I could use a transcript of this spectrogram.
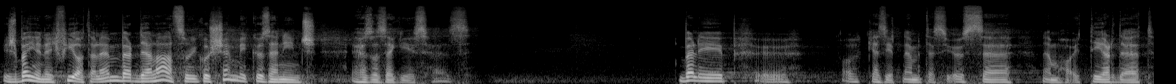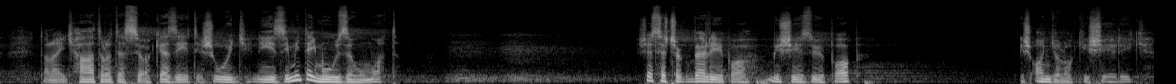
és bejön egy fiatal ember, de látszik, hogy semmi köze nincs ehhez az egészhez. Belép, a kezét nem teszi össze, nem hajt térdet, talán így hátra teszi a kezét, és úgy nézi, mint egy múzeumot. És egyszer csak belép a miséző pap, és angyalok kísérik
